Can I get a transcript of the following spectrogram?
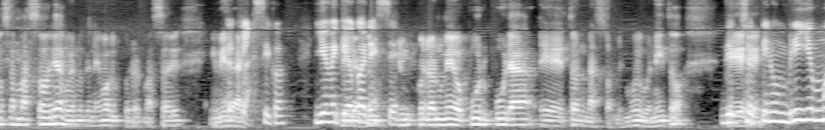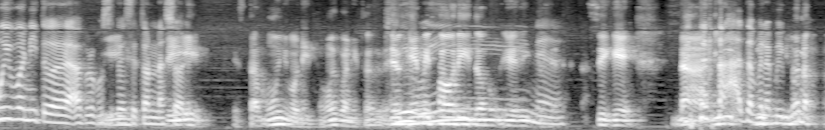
cosas más sobrias, bueno, tenemos el color más sobrio. Y mira, clásico. Yo me quedo con ese. Un color medio púrpura, eh, tornasol, muy bonito. De hecho, eh, tiene un brillo muy bonito a propósito de ese tornasol. Sí, Está muy bonito, muy bonito. Es, mi favorito. Así que, nada. Y, bueno,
